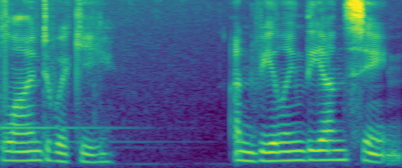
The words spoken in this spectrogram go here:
Blind Wiki Unveiling the Unseen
